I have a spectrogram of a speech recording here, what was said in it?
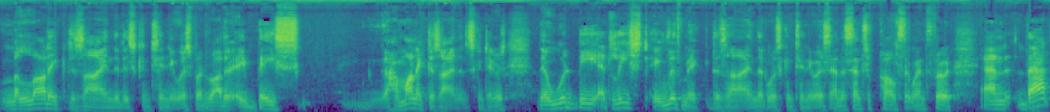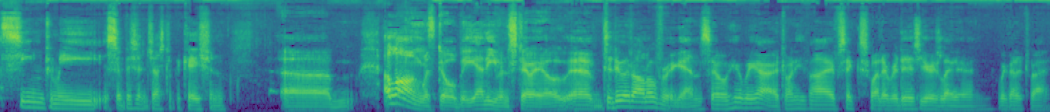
melodic design that is continuous, but rather a bass harmonic design that is continuous, there would be at least a rhythmic design that was continuous and a sense of pulse that went through it. And that seemed to me sufficient justification um, along with Dolby and even stereo, uh, to do it all over again. So here we are, 25, 6, whatever it is, years later, and we're going to try.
